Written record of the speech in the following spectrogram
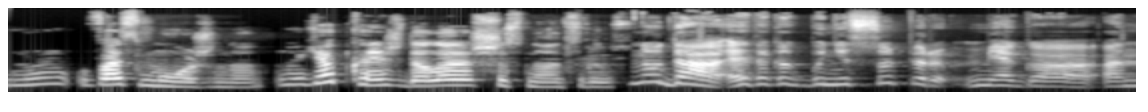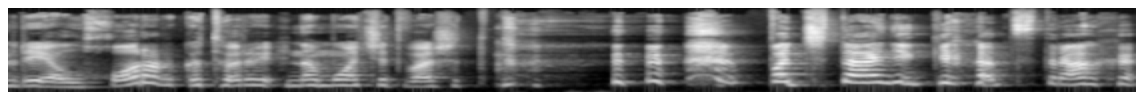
ну, возможно. Ну, я бы, конечно, дала 16 Ну да, это как бы не супер-мега Unreal хоррор, который намочит ваши подштаники от страха.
